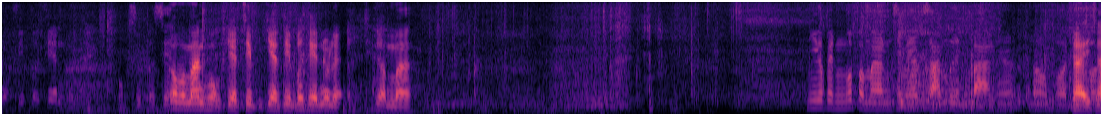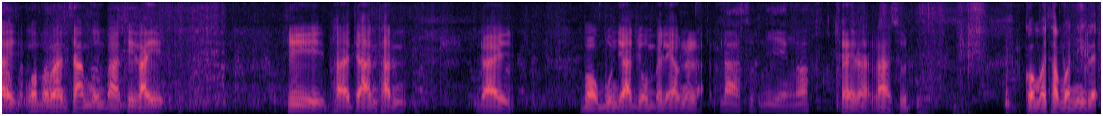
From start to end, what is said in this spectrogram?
หกสิบเปอร์เซ็นต์ก็ประมาณ 6 70 70เปอร์เซ็นต์นู่นแหละที่เกือบมา นี่นี่ก็เป็นงบประมาณใช่ไหมครับสามหมื่นบาทนะครับน้องพอที่ใช่ใช่เขางบประมาณสามหมื่นบาทที่ไร้ที่พระอาจารย์ท่านได้บอกบุญญาติโยมไปแล้วนั่นแหละล่าสุดนี่เองเนาะใช่ละล่าสุด ก็มาทำวันนี้แหละ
